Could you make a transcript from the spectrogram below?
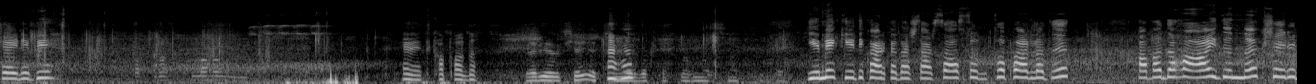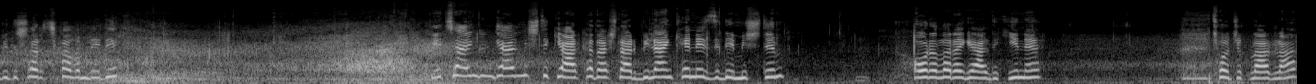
Şöyle bir Evet kapalı. Her yer şey arasına. Yemek yedik arkadaşlar. Sağ solu toparladık. Hava daha aydınlık. Şöyle bir dışarı çıkalım dedik. Geçen gün gelmiştik ya arkadaşlar. Bilenkenezi demiştim. Oralara geldik yine. Çocuklarla.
